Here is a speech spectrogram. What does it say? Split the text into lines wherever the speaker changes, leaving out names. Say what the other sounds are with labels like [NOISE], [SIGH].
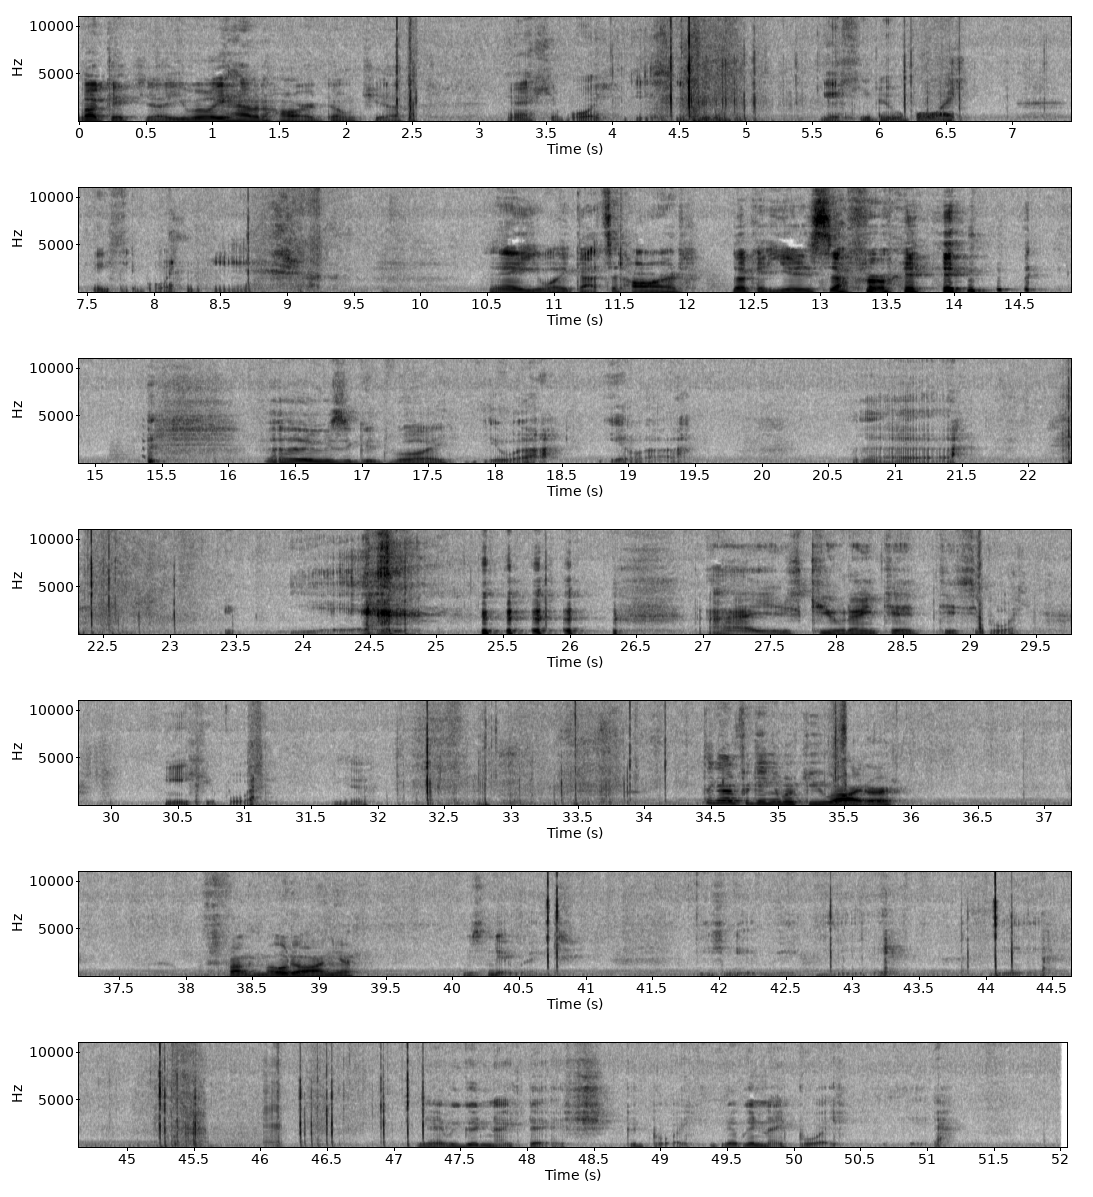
Look at you. You really have it hard, don't you? Yes, you boy. Yes, you do. Yes, you do, boy. Yes, you boy. Yes. Hey, you ain't got it hard. Look at you suffering. [LAUGHS] oh, who's a good boy? You are. You are. Uh, [LAUGHS] yeah. [LAUGHS] ah, you're cute, ain't you? This boy. You boy. Yeah. I think I'm forgetting about you either. Sprung motor on you. Isn't it right? Isn't it right? Yeah. Yeah. You have a good night, Dash. Good boy. You have a good night, boy.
